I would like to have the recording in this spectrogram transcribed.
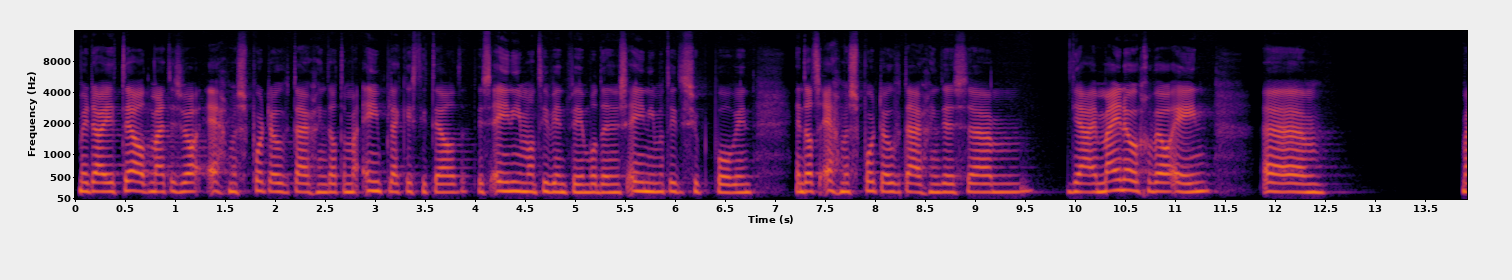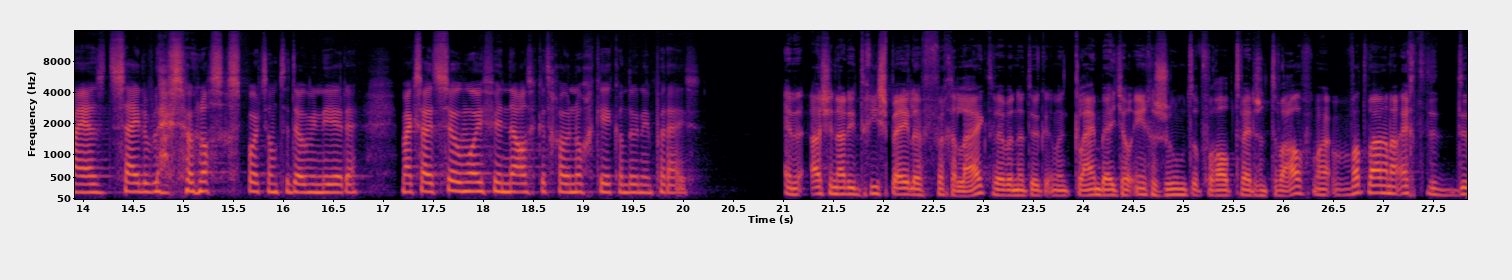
medaille telt. Maar het is wel echt mijn sportovertuiging dat er maar één plek is die telt. Er is één iemand die wint Wimbledon, er is één iemand die de Super Bowl wint. En dat is echt mijn sportovertuiging. Dus ehm, ja, in mijn ogen wel één. Maar ja, het zeilen blijft zo lastig sport om te domineren. Maar ik zou het zo mooi vinden als ik het gewoon nog een keer kan doen in Parijs. En als je nou die drie spelen vergelijkt, we hebben natuurlijk een klein beetje al ingezoomd, op, vooral op 2012. Maar wat waren nou echt de,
